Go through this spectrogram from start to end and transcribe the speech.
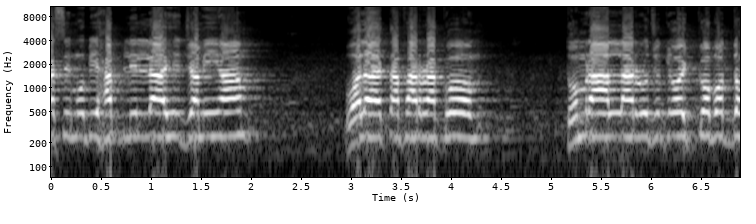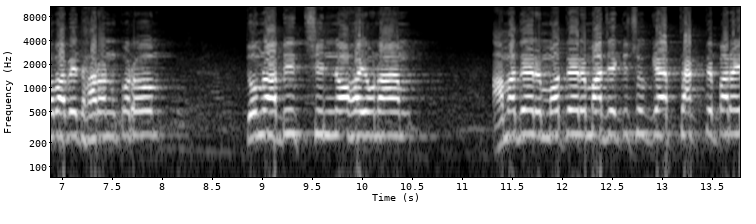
আসিমু বিহাবলিল্লাহি জামিয়া ওয়ালা তাফাররাকুম। তোমরা আল্লাহর রুজুকে ঐক্যবদ্ধভাবে ধারণ করো, তোমরা বিচ্ছিন্ন হয়েও না। আমাদের মতের মাঝে কিছু গ্যাপ থাকতে পারে,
